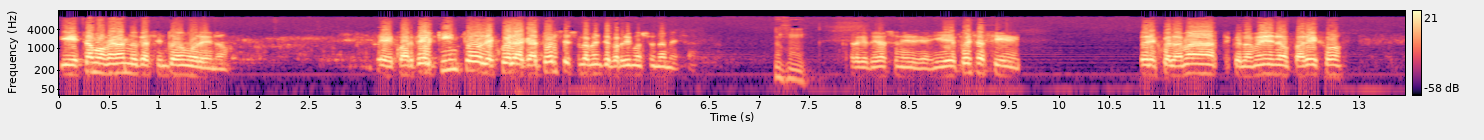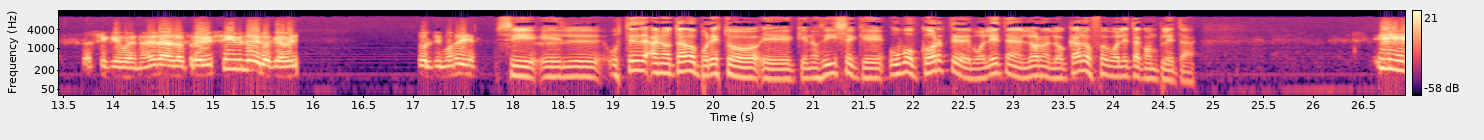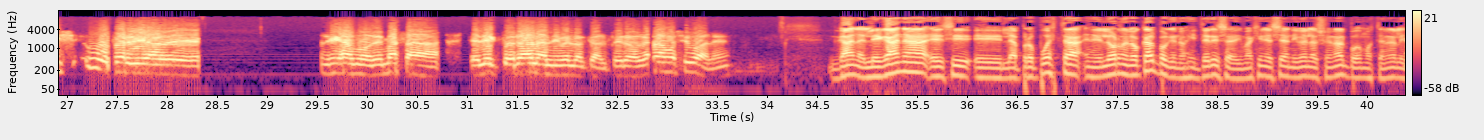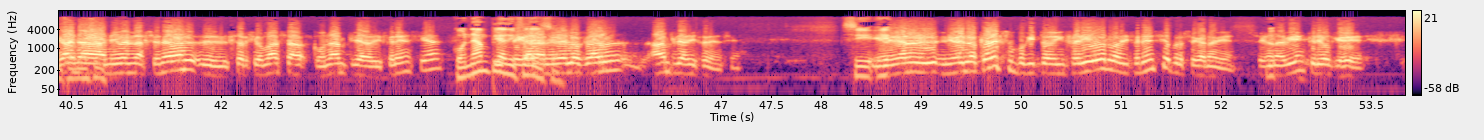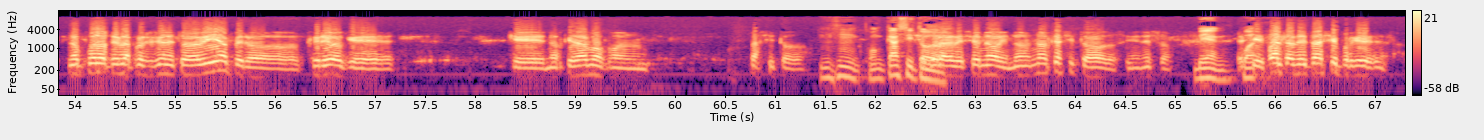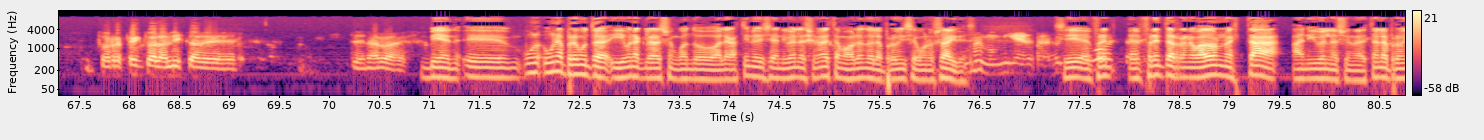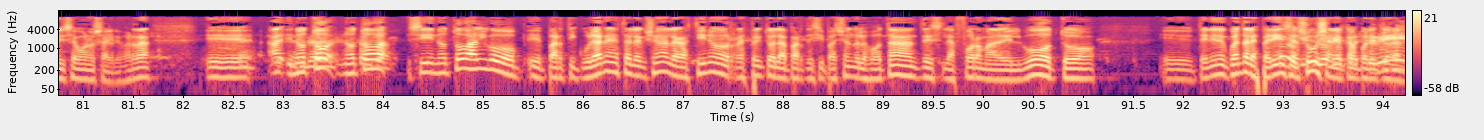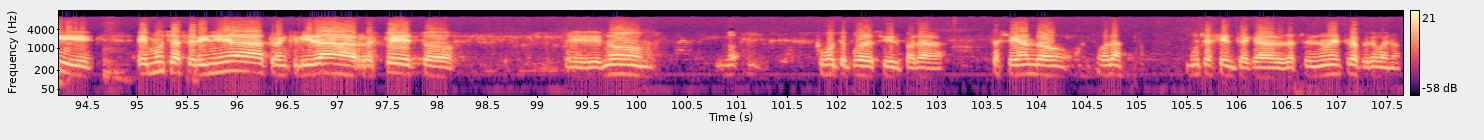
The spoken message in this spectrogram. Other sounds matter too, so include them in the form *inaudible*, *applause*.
y estamos ganando casi en todo Moreno. Eh, cuartel quinto, la escuela 14, solamente perdimos una mesa. Para que te hagas una idea. Y después así, escuela más, escuela menos, parejo. Así que bueno, era lo previsible, lo que venía los últimos días. Sí, el, ¿usted ha notado por esto eh, que nos dice que hubo corte de boleta en el orden local o fue boleta completa? Y hubo pérdida de, *laughs* digamos, de masa electoral a nivel local, pero ganamos igual, ¿eh? Gana, le gana, es decir, eh, la propuesta en el orden local porque nos interesa, imagínese a nivel nacional podemos tener la Gana a nivel nacional eh, Sergio Massa con amplia diferencia. Con amplia diferencia. Gana a nivel local amplia diferencia. Sí, y eh, a nivel local es un poquito inferior la diferencia, pero se gana bien. Se gana bien, creo que no puedo tener las procesiones todavía, pero creo que que nos quedamos con casi todo. con casi todo. la lesión hoy, no, no casi todo, sí, en eso. Bien. Es que faltan detalles porque con respecto a la lista de, de Narváez. Bien, eh, una pregunta y una aclaración. Cuando Alagastino dice a nivel nacional, estamos hablando de la provincia de Buenos Aires. Sí, el frente, el frente Renovador no está a nivel nacional, está en la provincia de Buenos Aires, ¿verdad? Eh, ah, notó, notó, sí, notó algo eh, particular en esta elección, Alagastino, respecto a la participación de los votantes, la forma del voto, eh, teniendo en cuenta la experiencia suya en el campo electoral. Es mucha serenidad, tranquilidad, respeto. Eh, no, no, ¿cómo te puedo decir? Para, está llegando, hola, mucha gente acá a la sede nuestra, pero bueno,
